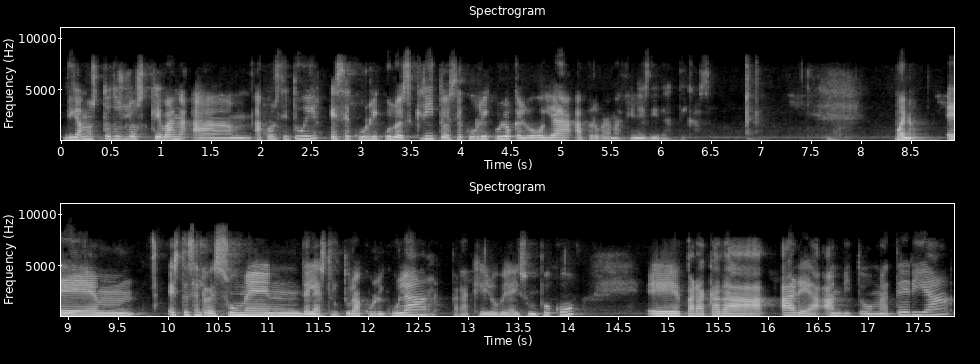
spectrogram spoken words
digamos, todos los que van a, constituir ese currículo escrito, ese currículo que luego irá a programaciones didácticas. Bueno, em, este es el resumen de la estructura curricular, para que lo veáis un poco. Eh, para cada área, ámbito, materia,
